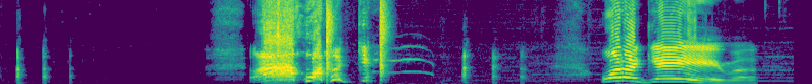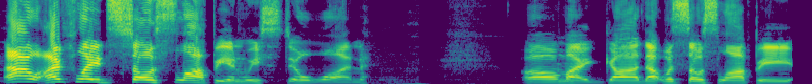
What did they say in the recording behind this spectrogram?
ah! What a game! what a game! Ow, I played so sloppy and we still won. Oh my god, that was so sloppy.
